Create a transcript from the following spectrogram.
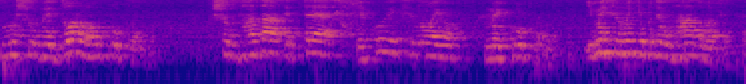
Тому що ви дорого куплені, щоб згадати те, якою ціною ми куплені. І ми сьогодні будемо згадувати це.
